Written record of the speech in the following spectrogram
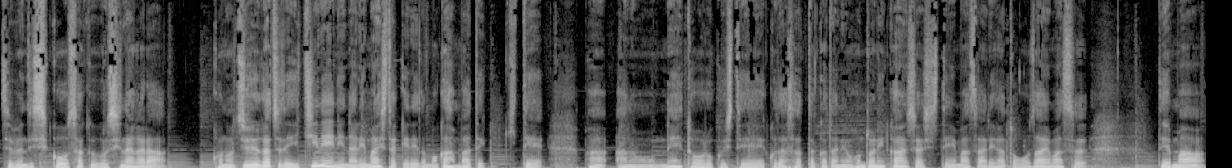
自分で試行錯誤しながらこの10月で1年になりましたけれども頑張ってきて、まあ、あのね登録してくださった方には本当に感謝しています。ありがとうございます。でま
